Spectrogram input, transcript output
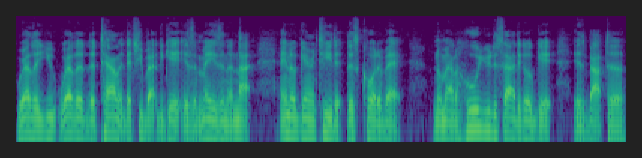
Whether you whether the talent that you about to get is amazing or not, ain't no guarantee that this quarterback no matter who you decide to go get, is about to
